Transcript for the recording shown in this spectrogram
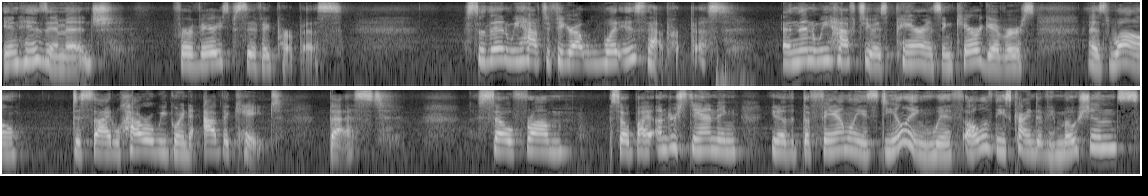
in His image for a very specific purpose. So then we have to figure out well, what is that purpose? And then we have to, as parents and caregivers as well, decide well, how are we going to advocate best? So from so by understanding you know that the family is dealing with all of these kind of emotions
